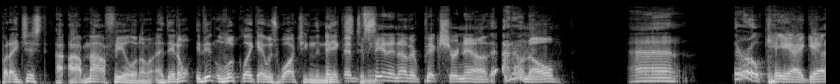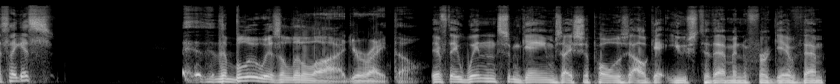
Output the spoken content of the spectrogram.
but I just I, I'm not feeling them. They don't. It didn't look like I was watching the Knicks I'm to me. seeing another picture now. I don't know. Uh, they're okay, I guess. I guess the blue is a little odd. You're right, though. if they win some games, I suppose I'll get used to them and forgive them.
